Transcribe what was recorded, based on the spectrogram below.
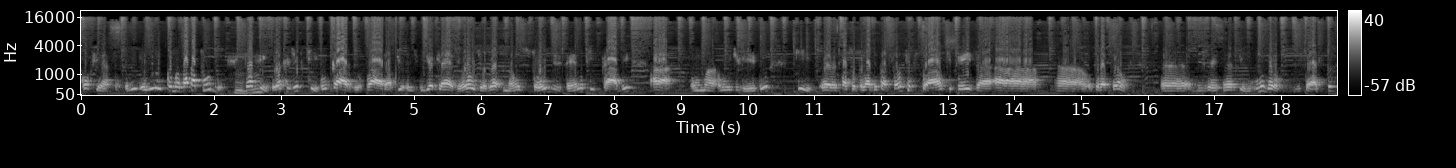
confiança. Ele, ele comandava tudo. Uhum. Então, assim, eu acredito que o cargo para Dietreve ou José, não estou dizendo que cabe a uma, um indivíduo que eh, passou pela educação sexual, que fez a, a, a operação uh, dizer, assim, mudou de certo,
